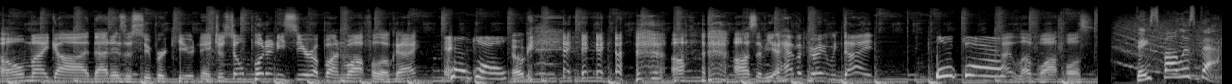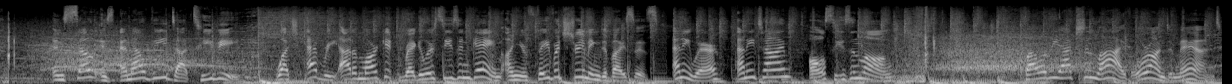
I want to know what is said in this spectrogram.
Oh my god, that is a super cute name. Just don't put any syrup on waffle, okay? Okay. Okay. Awesome. Yeah, have a great night. You too. I love waffles. Baseball is back, and so is MLB.tv. Watch every out of market regular season game on your favorite streaming devices, anywhere, anytime, all season long. Follow the action live or on demand.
